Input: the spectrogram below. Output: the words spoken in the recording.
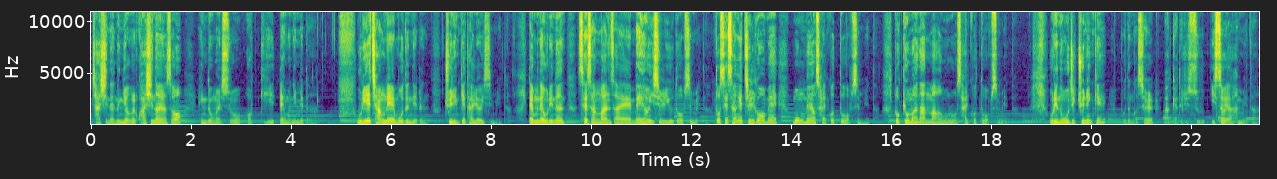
자신의 능력을 과신하여서 행동할 수 없기 때문입니다. 우리의 장래의 모든 일은 주님께 달려 있습니다. 때문에 우리는 세상 만사에 매여 있을 이유도 없습니다. 또 세상의 즐거움에 목매어 살 것도 없습니다. 또 교만한 마음으로 살 것도 없습니다. 우리는 오직 주님께 모든 것을 맡겨드릴 수 있어야 합니다.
